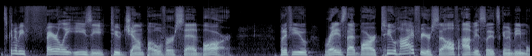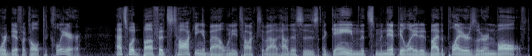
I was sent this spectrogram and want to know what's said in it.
It's going to be fairly easy to jump over said bar. But if you raise that bar too high for yourself, obviously it's going to be more difficult to clear. That's what Buffett's talking about when he talks about how this is a game that's manipulated by the players that are involved.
